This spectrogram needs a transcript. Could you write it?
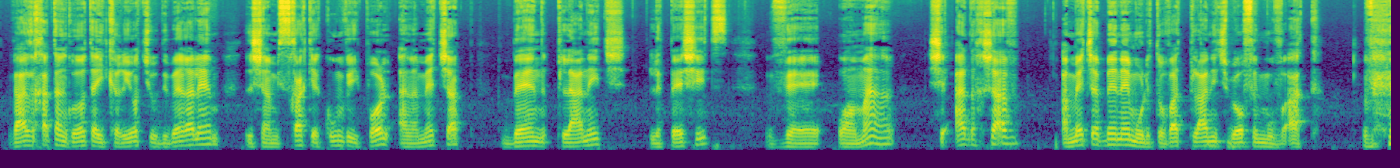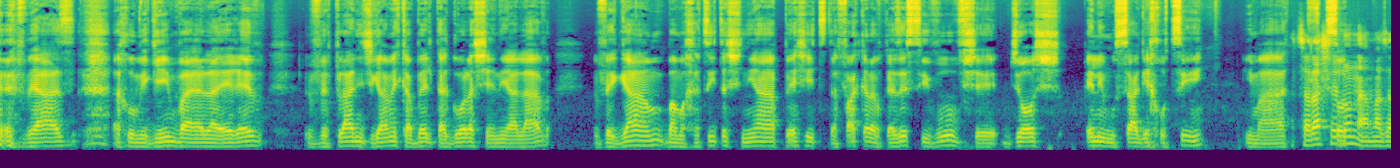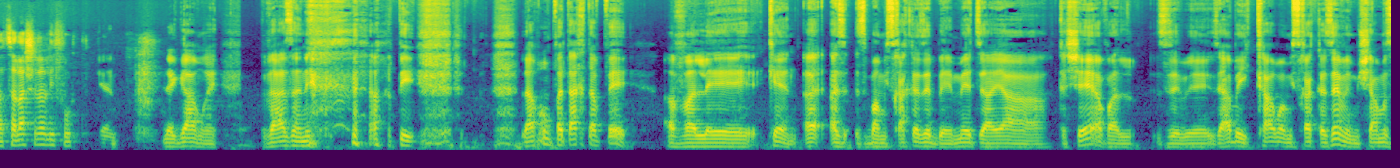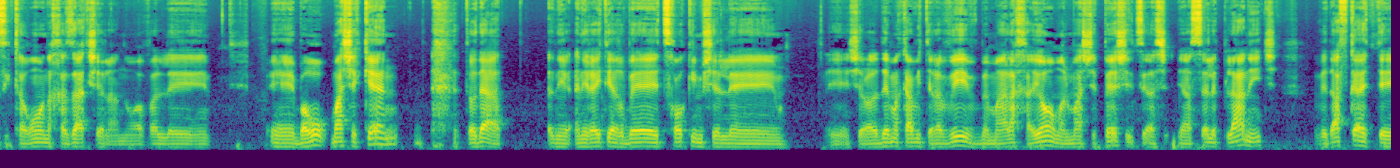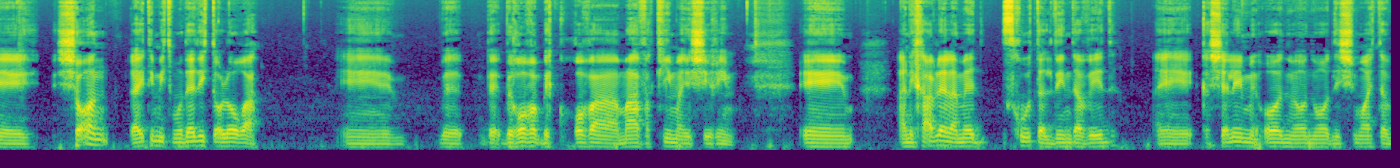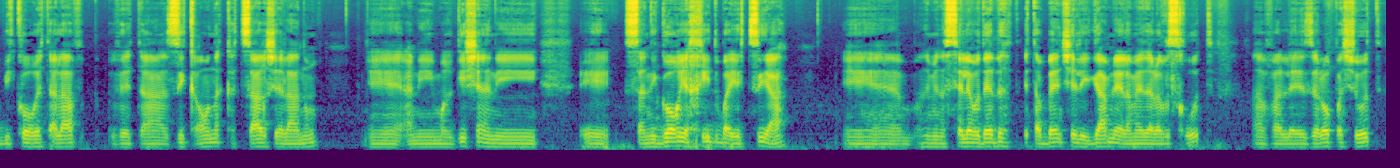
ואז אחת הנקודות העיקריות שהוא דיבר עליהן, זה שהמשחק יקום ויפול על המצ'אפ בין פלניץ' לפשיץ, והוא אמר שעד עכשיו המצ'אפ ביניהם הוא לטובת פלניץ' באופן מובהק. ואז אנחנו מגיעים לערב, ופלניץ' גם מקבל את הגול השני עליו, וגם במחצית השנייה פשיץ דפק עליו כזה סיבוב שג'וש, אין לי מושג איך הוציא, עם הצלה של עונה, מה זה הצלה של אליפות. כן, לגמרי. ואז אני אמרתי, למה הוא פתח את הפה? אבל אה, כן, אז, אז במשחק הזה באמת זה היה קשה, אבל זה, זה היה בעיקר במשחק הזה, ומשם הזיכרון החזק שלנו, אבל אה, אה, ברור, מה שכן, אתה יודע, אני, אני ראיתי הרבה צחוקים של, של אוהדי מכבי תל אביב במהלך היום, על מה שפשיץ יעשה לפלניץ', ודווקא את שון ראיתי מתמודד איתו לא רע, ברוב, ברוב המאבקים הישירים. אני חייב ללמד זכות על דין דוד, אה, קשה לי מאוד מאוד מאוד לשמוע את הביקורת עליו ואת הזיכרון הקצר שלנו. אה, אני מרגיש שאני אה, סניגור יחיד ביציע, אני מנסה לעודד את הבן שלי גם ללמד עליו זכות, אבל זה לא פשוט.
